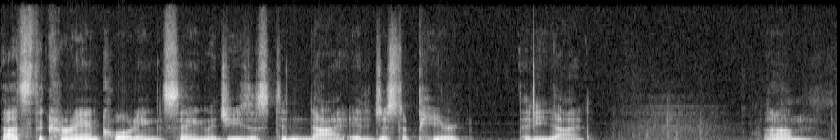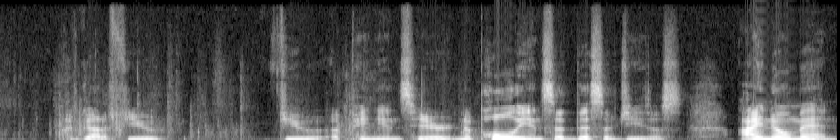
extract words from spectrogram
that's the Quran quoting, saying that Jesus didn't die. It just appeared that he died. Um, I've got a few few opinions here. Napoleon said this of Jesus I know men,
